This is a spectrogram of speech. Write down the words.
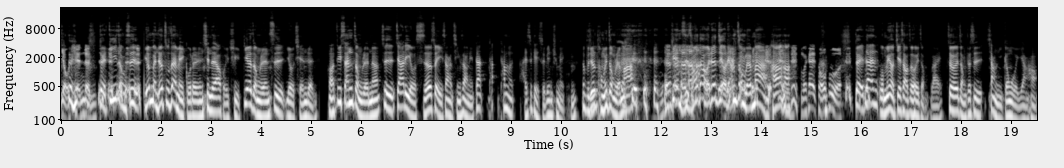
有钱人对，第一种是 原本就住在美国的人，现在要回去；第二种人是有钱人啊；第三种人呢是家里有十二岁以上的青少年，但他他们还是可以随便去美国。嗯，那不就是同一种人吗？骗子从头到尾就只有两种人嘛。好好，我们开始重复了。对，但我没有介绍最后一种。来，最后一种就是像你跟我一样哈。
